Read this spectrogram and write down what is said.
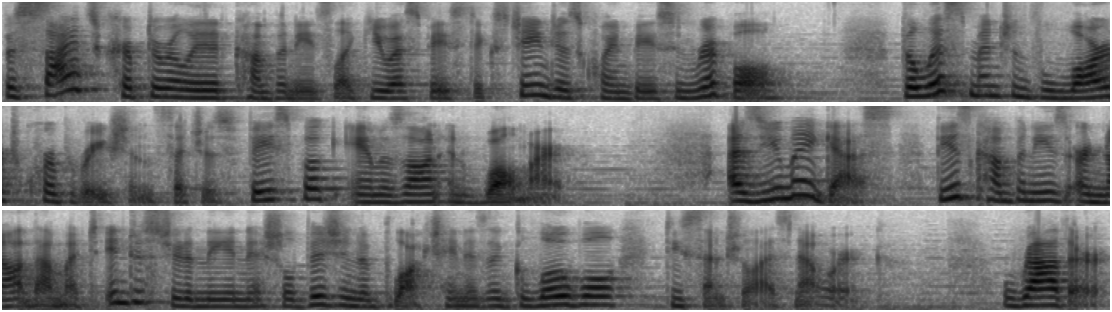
Besides crypto related companies like US based exchanges Coinbase and Ripple, the list mentions large corporations such as Facebook, Amazon, and Walmart. As you may guess, these companies are not that much interested in the initial vision of blockchain as a global, decentralized network. Rather,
